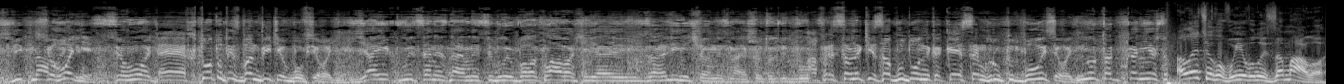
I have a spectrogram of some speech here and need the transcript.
З вікна Сьогодні? Сьогодні. Е, хто тут із бандитів був сьогодні? Я їх в лице не знаю, вони всі були в балаклавах, і я взагалі нічого не знаю, що тут А представники забудовника КСМ груп тут були сьогодні? Ну так, звісно. Але цього виявилось замало,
